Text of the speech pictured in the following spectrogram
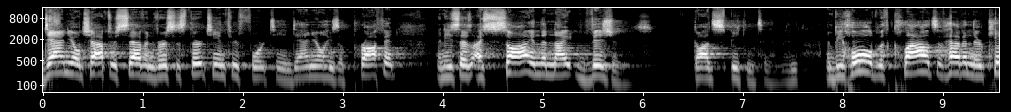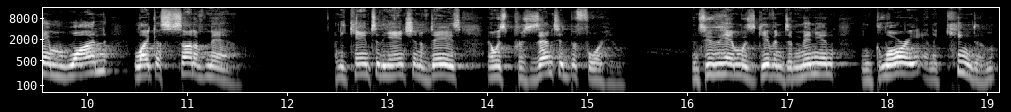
Daniel chapter 7, verses 13 through 14. Daniel, he's a prophet, and he says, I saw in the night visions, God speaking to him. And, and behold, with clouds of heaven there came one like a son of man. And he came to the Ancient of Days and was presented before him. And to him was given dominion and glory and a kingdom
